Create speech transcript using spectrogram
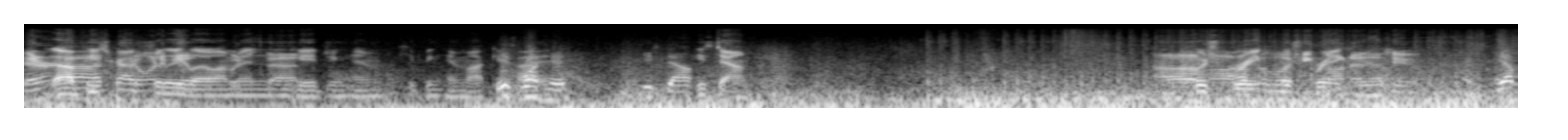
They're Uh, not Peacecraft's going to be really able to low. I'm push that. engaging him, keeping him occupied. He's one hit. He's down. He's down. Um, Push I'll break, push look break. on Yep. too. Yep.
